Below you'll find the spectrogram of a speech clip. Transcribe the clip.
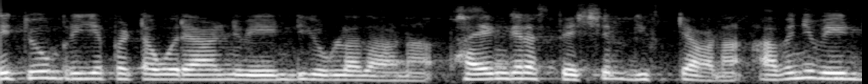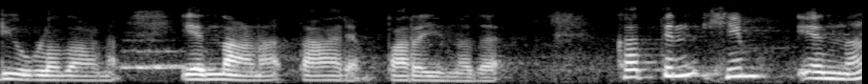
ഏറ്റവും പ്രിയപ്പെട്ട ഒരാളിന് വേണ്ടിയുള്ളതാണ്. ഭയങ്കര സ്പെഷ്യൽ ഗിഫ്റ്റാണ്. അവന് വേണ്ടിയുള്ളതാണ് എന്നാണ് താരം പറയുന്നത്. കത്തിൽ ഹിം എന്ന്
